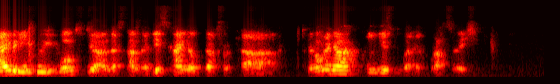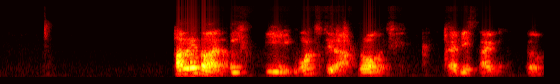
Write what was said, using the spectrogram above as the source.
I believe we want to understand this kind of uh, phenomena induced by frustration. However, if we want to approach uh, this kind of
